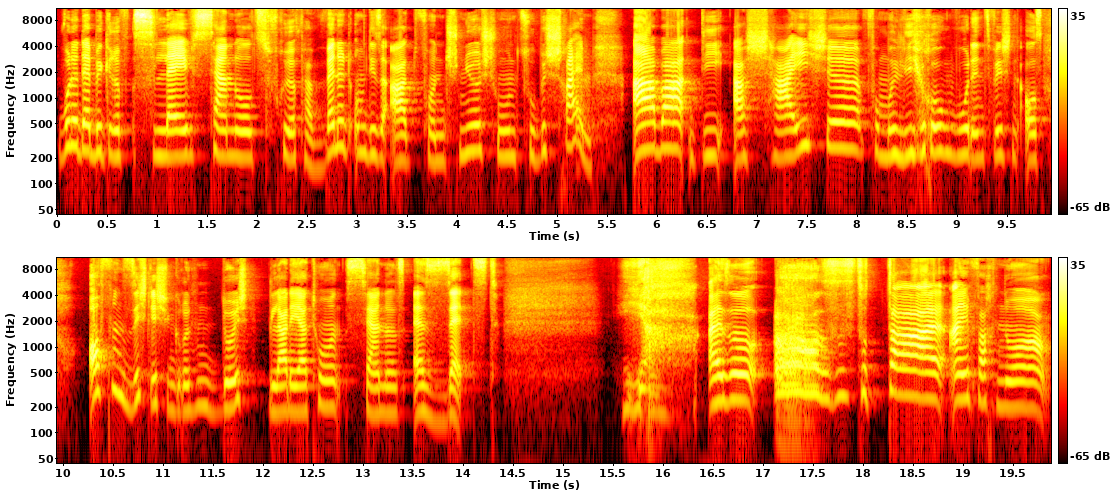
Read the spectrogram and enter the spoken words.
wurde der Begriff Slave Sandals früher verwendet, um diese Art von Schnürschuhen zu beschreiben. Aber die archaische Formulierung wurde inzwischen aus offensichtlichen Gründen durch Gladiatoren Sandals ersetzt. Ja, also, oh, das ist total einfach nur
